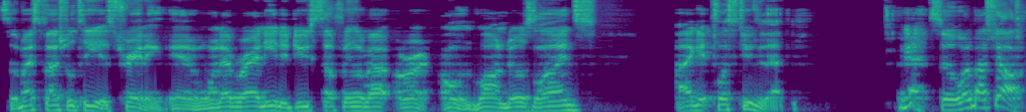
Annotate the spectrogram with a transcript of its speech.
so my specialty is training, and whenever I need to do something about or along those lines, I get plus two to that. Yeah. So, what about y'all?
